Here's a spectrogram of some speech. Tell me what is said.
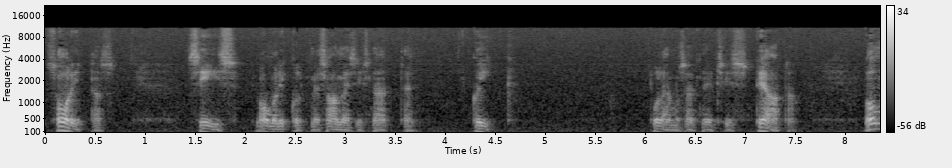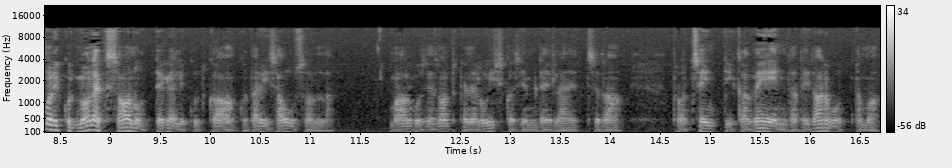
sooritas, siis loomulikult me saame siis näete kõik tulemused nüüd siis teada. loomulikult me oleks saanud tegelikult ka, kui päris aus olla. ma alguses natukene luiskasin teile, et seda protsenti ka veenda teid arvutama,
